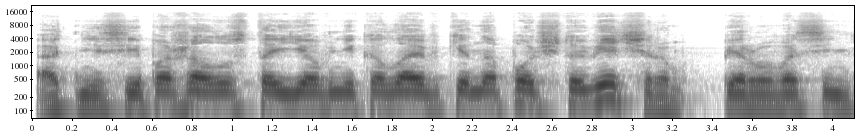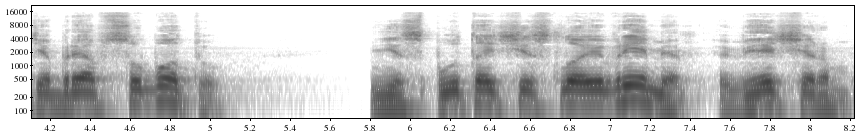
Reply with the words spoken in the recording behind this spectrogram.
Отнеси, пожалуйста, ее в Николаевке на почту вечером, 1 сентября в субботу. Не спутай число и время, вечером.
